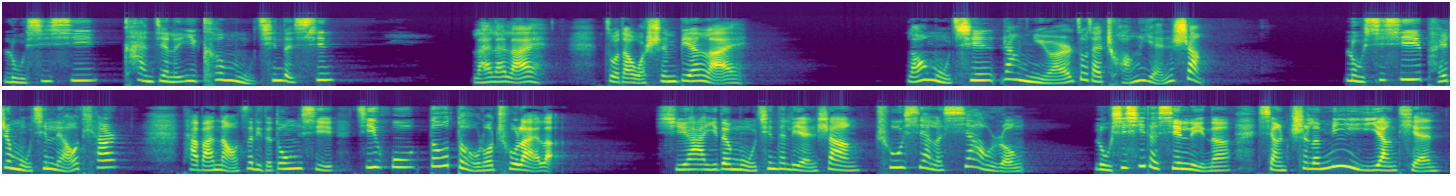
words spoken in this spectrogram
鲁西西看见了一颗母亲的心。来来来，坐到我身边来。老母亲让女儿坐在床沿上。鲁西西陪着母亲聊天儿，她把脑子里的东西几乎都抖落出来了。徐阿姨的母亲的脸上出现了笑容。鲁西西的心里呢，像吃了蜜一样甜。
